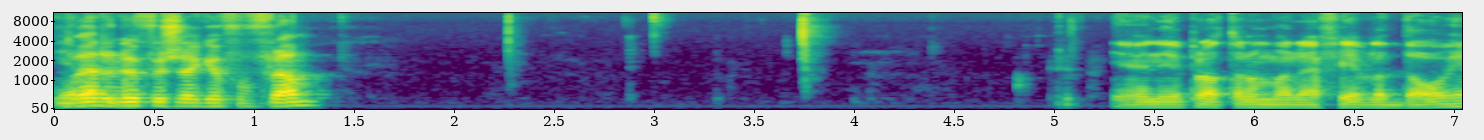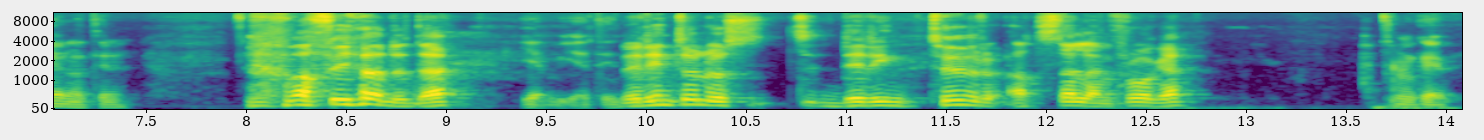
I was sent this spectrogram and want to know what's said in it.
Vad är det du försöker få fram? Jag, vet inte, jag pratar om vad det är för jävla dag hela tiden. Varför gör du det? Jag vet Det inte. är din tur, att- det är din tur att ställa en fråga. Okej.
